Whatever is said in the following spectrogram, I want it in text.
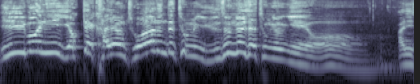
일본이 역대 가장 좋아하는 대통령이 윤석열 대통령이에요. 아니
